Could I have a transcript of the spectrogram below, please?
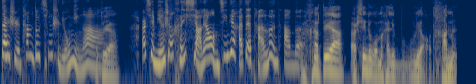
但是他们都青史留名啊，啊对啊，而且名声很响亮。我们今天还在谈论他们。啊，对啊、而甚至我们还离不了他们，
